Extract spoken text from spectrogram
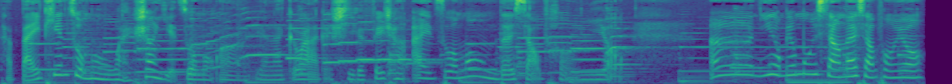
他白天做梦，晚上也做梦啊！原来 Greg 是一个非常爱做梦的小朋友啊！你有没有梦想呢，小朋友？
